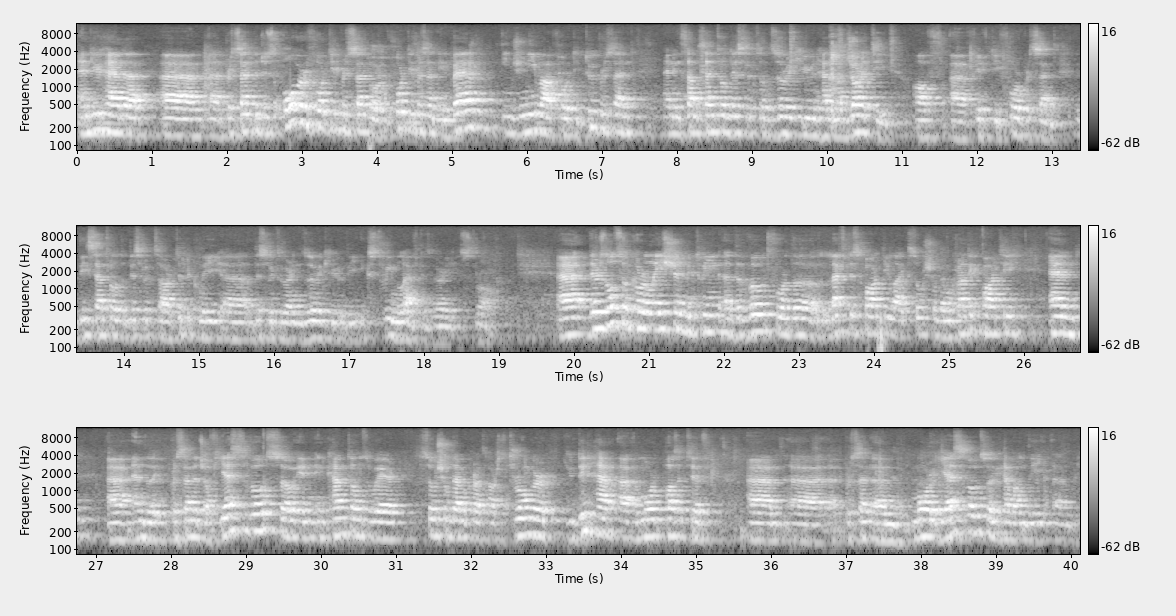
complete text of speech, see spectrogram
And you had uh, uh, uh, percentages over 40% or 40% in Bern, in Geneva 42%, and in some central districts of Zurich you had a majority of uh, 54%. These central districts are typically uh, districts where in Zurich you, the extreme left is very strong. Uh, there's also a correlation between uh, the vote for the leftist party like Social Democratic Party and, uh, and the percentage of yes votes. So in, in cantons where Social Democrats are stronger, you did have a, a more positive um, uh, percent, um, more yes votes. So you have on the um,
